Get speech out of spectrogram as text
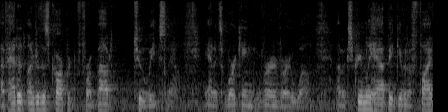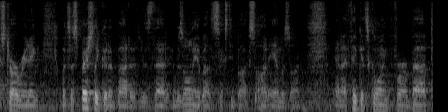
I've had it under this carpet for about two weeks now, and it's working very, very well. I'm extremely happy, give it a five-star rating. What's especially good about it is that it was only about 60 bucks on Amazon, and I think it's going for about,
